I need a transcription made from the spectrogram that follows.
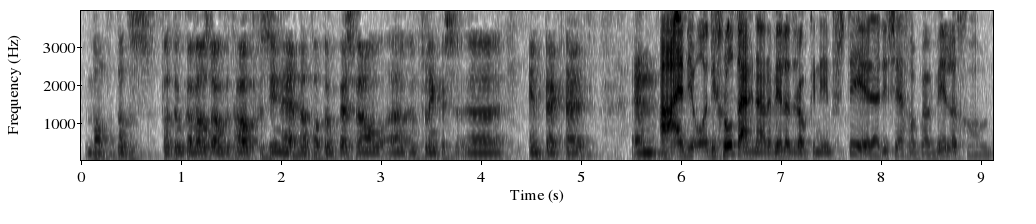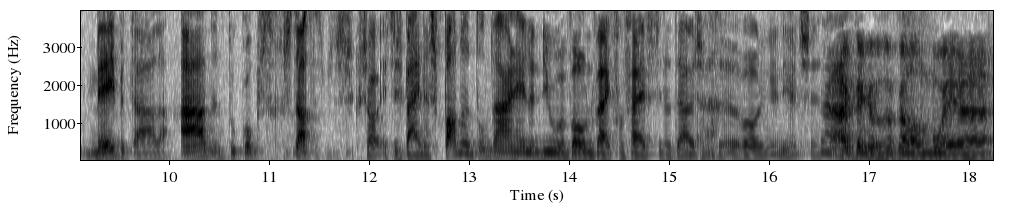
Want dat is, wordt ook nog wel eens over het hoofd gezien, hè, dat dat ook best wel een flinke impact heeft. En, ah, en die, die grondeigenaren willen er ook in investeren. Die zeggen ook, wij willen gewoon meebetalen aan een toekomstige stad. Het is, zo, het is bijna spannend om daar een hele nieuwe woonwijk van 25.000 ja. uh, woningen neer te zetten. Ja, ik denk dat het ook wel een mooie,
